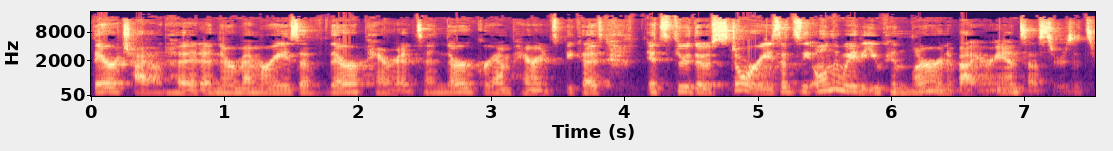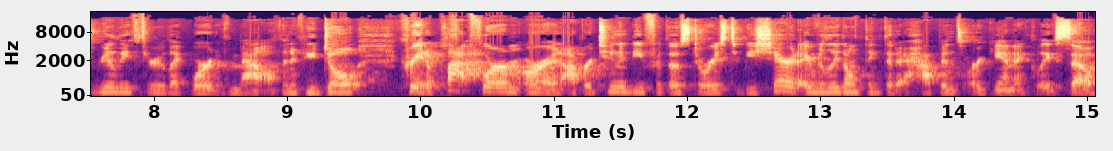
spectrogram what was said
their childhood and their memories of their parents and their grandparents because it's through those stories. That's the only way that you can learn about your ancestors. It's really through like word of mouth. And if you don't create a platform or an opportunity for those stories to be shared i really don't think that it happens organically. So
